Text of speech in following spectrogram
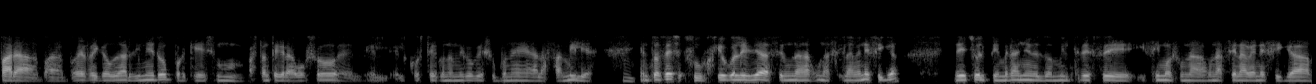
para, para poder recaudar dinero porque es bastante gravoso el, el, coste económico que supone a las familias. Mm. Entonces surgió con la idea de hacer una, una cena benéfica. De hecho, el primer año, en el 2013, hicimos una, una cena benéfica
